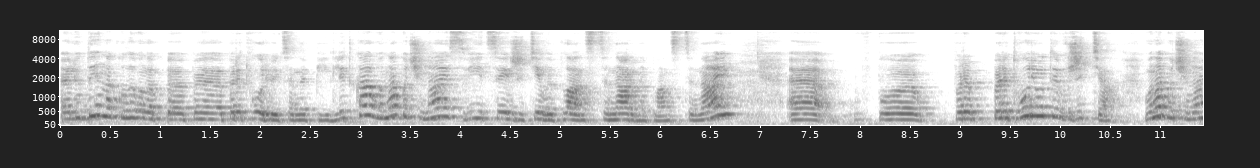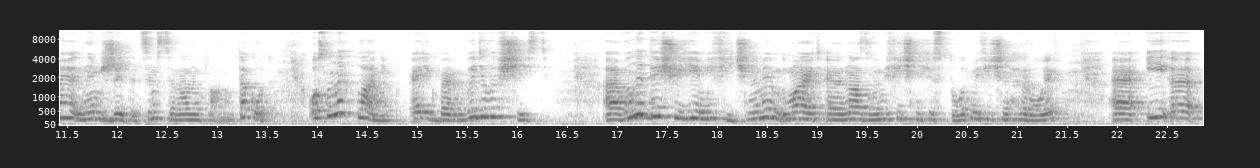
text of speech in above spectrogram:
е, людина, коли вона е, перетворюється на підлітка, вона починає свій цей життєвий план, сценарний план, сценарій перетворювати в життя. Вона починає ним жити, цим сценарним планом. Так от, Основних планів Ерік Берн виділив шість. Е, Вони дещо є міфічними, мають е, назву міфічних істот, міфічних героїв. Е, І е,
